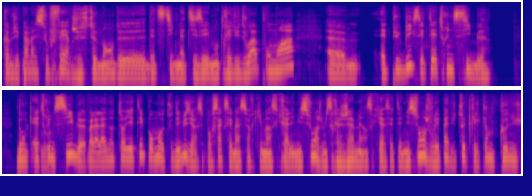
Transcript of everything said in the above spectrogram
comme j'ai pas mal souffert justement de- d'être stigmatisé, montré du doigt, pour moi, euh, être public, c'était être une cible. Donc, être Mm. une cible, voilà, la notoriété pour moi au tout début, c'est pour ça que c'est ma sœur qui m'a inscrit à l'émission. Je ne me serais jamais inscrit à cette émission. Je voulais pas du tout être quelqu'un de connu.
